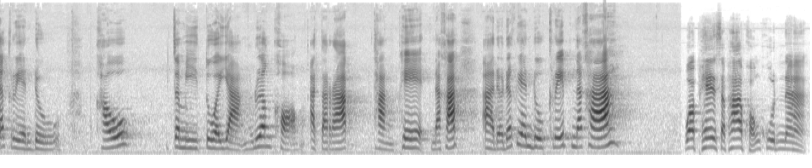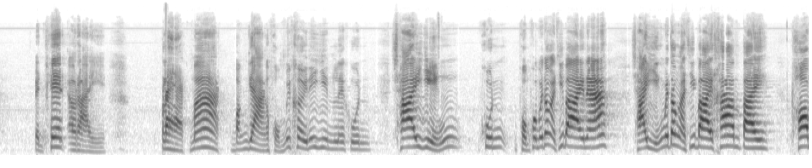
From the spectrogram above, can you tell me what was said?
นักเรียนดู เขาจะมีตัวอย่างเรื่องของอัตลักษณ์ทางเพศนะคะะเดี๋ยวนักเรียนดูคลิปนะคะ ว่าเพศสภาพของคุณน่ะเป็นเพศอะไร แปลกมากบางอย่างผมไม่เคยได้ยินเลยคุณ ชายหญิงคุณผมคงไม่ต้องอธิบายนะ ชายหญิงไม่ต้องอธิบายข้ามไป ทอม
